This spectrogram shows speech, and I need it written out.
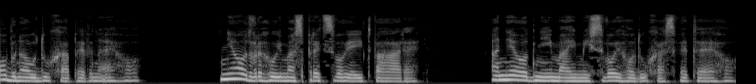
obnov ducha pevného. Neodvrhuj ma spred svojej tváre a neodnímaj mi svojho ducha svetého.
